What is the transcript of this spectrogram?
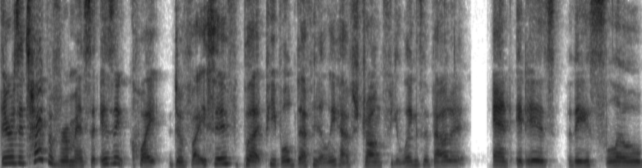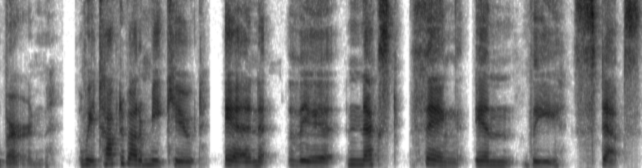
there's a type of romance that isn't quite divisive, but people definitely have strong feelings about it. And it is the slow burn. We talked about a meet cute, and the next thing in the steps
